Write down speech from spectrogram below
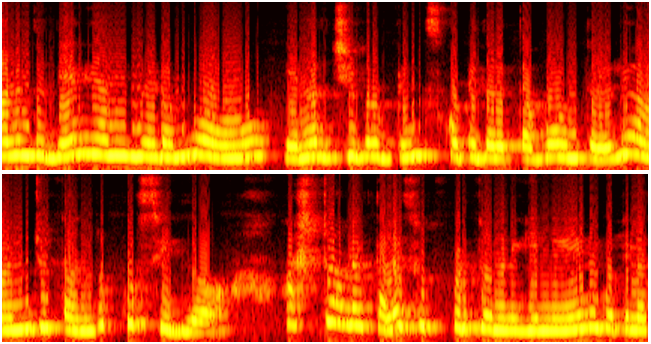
ಆನಂತರ ದೇವಿಯಾನಿ ಮೇಡಮ್ ಎನರ್ಜಿ ಬರೋ ಡ್ರಿಂಕ್ಸ್ ಕೊಟ್ಟಿದ್ದಾರೆ, ತಗೋ ಅಂತ ಹೇಳಿ ಅಂಜು ತಂದು ಕುಡ್ಸಿದ್ಲು. ಅಷ್ಟು ಆಮೇಲೆ ತಲೆ ಸುತ್ಬಿಡ್ತು ನನಗೆ, ಇನ್ನೇನು ಗೊತ್ತಿಲ್ಲ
